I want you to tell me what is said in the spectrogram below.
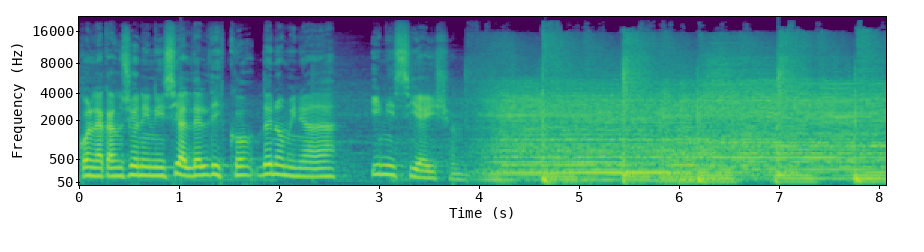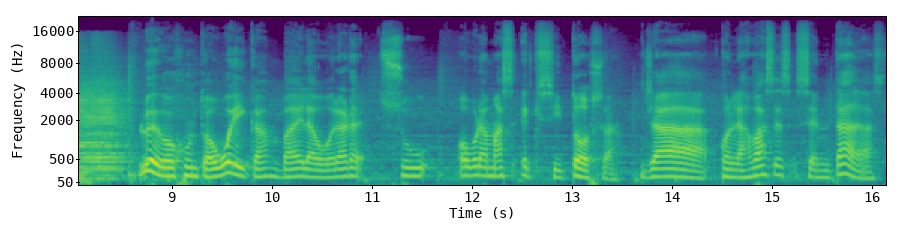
con la canción inicial del disco denominada Initiation. Luego, junto a Weika, va a elaborar su obra más exitosa, ya con las bases sentadas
